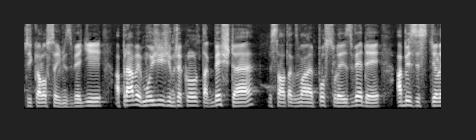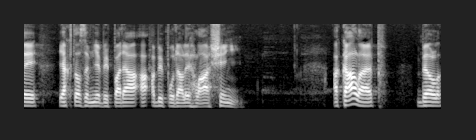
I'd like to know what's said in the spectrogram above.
říkalo se jim zvědi a právě Mojžíš jim řekl, tak běžte, vyslal takzvané posly zvědy, aby zjistili, jak ta země vypadá a aby podali hlášení. A Káleb byl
